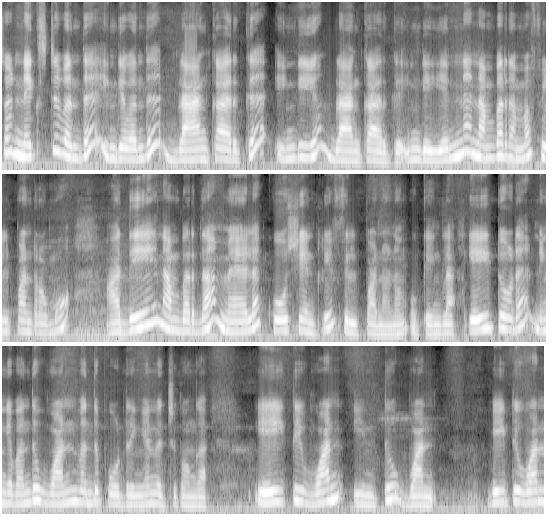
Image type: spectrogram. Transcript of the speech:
ஸோ நெக்ஸ்ட்டு வந்து இங்கே வந்து பிளாங்காக இருக்குது இங்கேயும் பிளாங்காக இருக்குது இங்கே என்ன நம்பர் நம்ம ஃபில் பண்ணுறோமோ அதே நம்பர் தான் மேலே கோஷியன்ட்லேயும் ஃபில் பண்ணணும். ஓகேங்களா எயிட்டோட நீங்கள் வந்து ஒன் வந்து போடுறீங்கன்னு வச்சுக்கோங்க. Eighty one into one eighty one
